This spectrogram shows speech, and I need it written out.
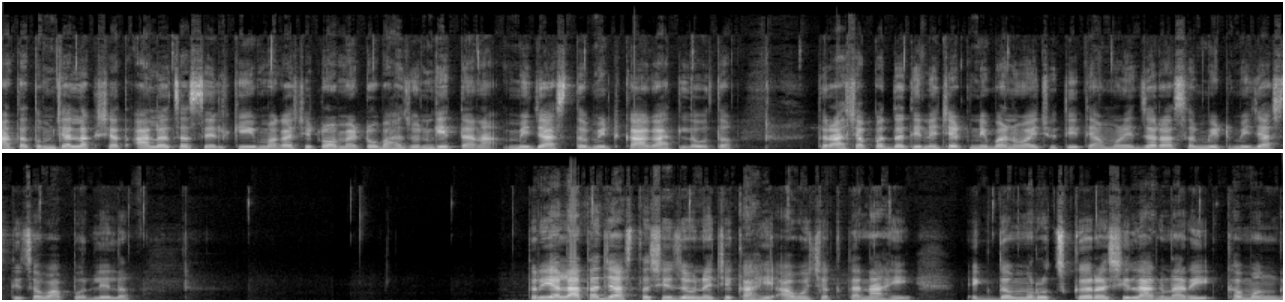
आता तुमच्या लक्षात आलंच असेल की मगाशी टोमॅटो भाजून घेताना मी जास्त मीठ का घातलं होतं? तर अशा पद्धतीने चटणी बनवायची होती त्यामुळे जरासं मीठ मी जास्तीचं वापरलेलं. तर याला आता जास्त शिजवण्याची काही आवश्यकता नाही. एकदम रुचकर अशी लागणारी खमंग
